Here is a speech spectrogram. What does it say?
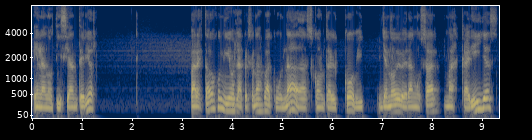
en la noticia anterior. Para Estados Unidos, las personas vacunadas contra el COVID ya no deberán usar mascarillas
